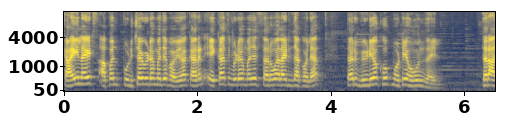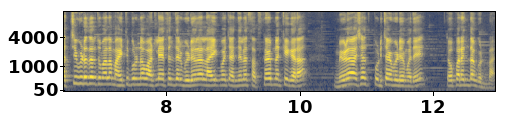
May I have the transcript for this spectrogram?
काही लाईट्स आपण पुढच्या व्हिडिओमध्ये पाहूया कारण एकाच व्हिडिओमध्ये सर्व लाईट्स दाखवल्या तर व्हिडिओ खूप मोठी होऊन जाईल. तर आजची व्हिडिओ जर तुम्हाला माहितीपूर्ण वाटली असेल तर व्हिडिओला लाईक व चॅनलला सबस्क्राईब नक्की करा. मिळूया अशाच पुढच्या व्हिडिओमध्ये. तोपर्यंत गुड बाय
